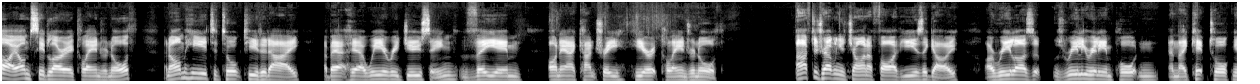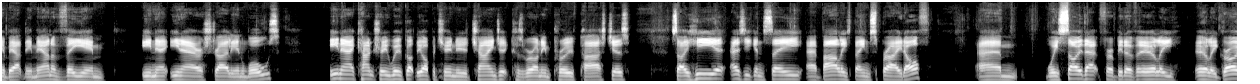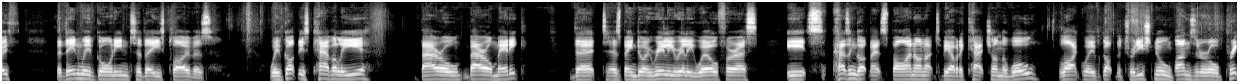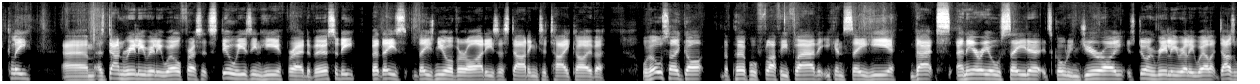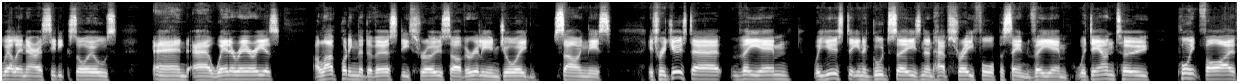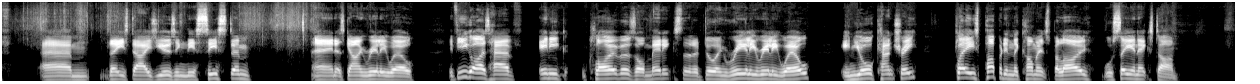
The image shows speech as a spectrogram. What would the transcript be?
Hi, I'm Sid Laurier, Collandra North, and I'm here to talk to you today about how we are reducing VM on our country here at Collandra North. After travelling to China five years ago, I realised it was really, really important, and they kept talking about the amount of VM in our, in our Australian wools. In our country, we've got the opportunity to change it because we're on improved pastures. So here, as you can see, our barley's been sprayed off. Um, we sow that for a bit of early, early growth, but then we've gone into these clovers. We've got this Cavalier barrel, barrel medic that has been doing really, really well for us. It hasn't got that spine on it to be able to catch on the wall like we've got the traditional ones that are all prickly. Um, has done really, really well for us. It still is in here for our diversity, but these, these newer varieties are starting to take over. We've also got the purple fluffy flower that you can see here. That's an aerial cedar. It's called Enduro. It's doing really, really well. It does well in our acidic soils and our wetter areas. I love putting the diversity through, so I've really enjoyed sowing this. It's reduced our VM. We used to, in a good season, and have 3 4% VM. We're down to 0.5 um, these days using this system, and it's going really well. If you guys have any clovers or medics that are doing really, really well in your country, please pop it in the comments below. We'll see you next time.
